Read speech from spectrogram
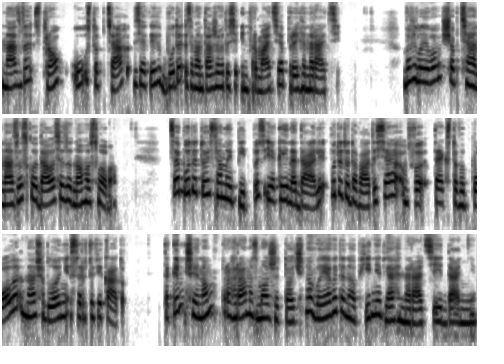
назви строк у стопцях, з яких буде завантажуватися інформація при генерації. Важливо, щоб ця назва складалася з одного слова. Це буде той самий підпис, який надалі буде додаватися в текстове поле на шаблоні сертифікату. Таким чином, програма зможе точно виявити необхідні для генерації дані.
